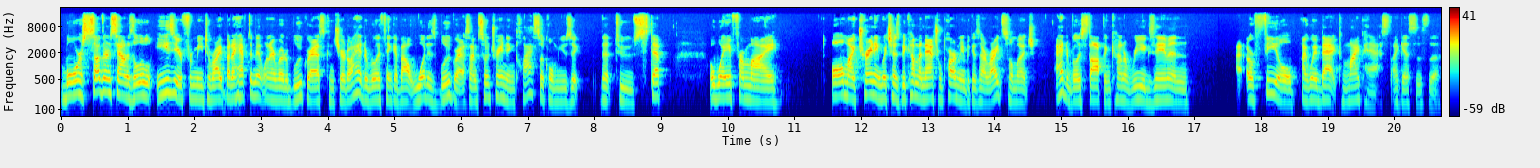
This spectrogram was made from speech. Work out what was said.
more southern sound is a little easier for me to write, but I have to admit, when I wrote a bluegrass concerto, I had to really think about what is bluegrass. I'm so trained in classical music that to step away from my all my training, which has become a natural part of me because I write so much, I had to really stop and kind of re-examine uh, or feel my way back to my past. I guess is the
